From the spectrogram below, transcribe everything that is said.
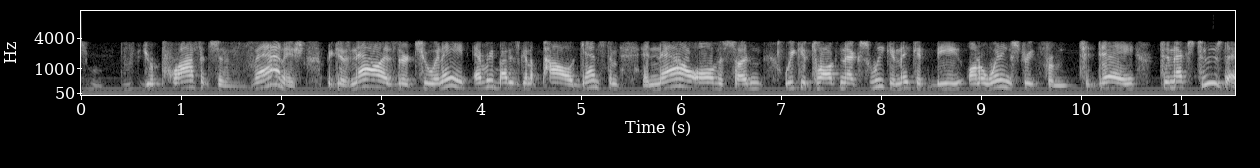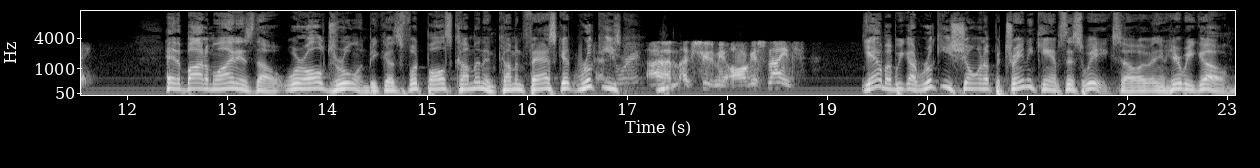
your profits have vanished because now as they're two and eight, everybody's going to pile against them, and now all of a sudden we could talk next week and they could be on a winning streak from today to next Tuesday. Hey, the bottom line is though we're all drooling because football's coming and coming fast. Get rookies. Um, excuse me, August 9th. Yeah, but we got rookies showing up at training camps this week. So I mean, here we go.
